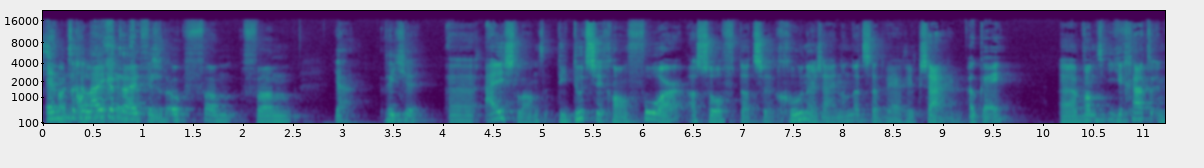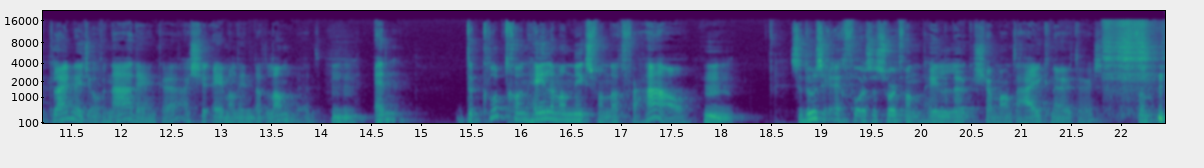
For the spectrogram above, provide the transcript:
En tegelijkertijd is het ook van, van ja, weet je, eh, IJsland, die doet zich gewoon voor alsof dat ze groener zijn dan dat ze daadwerkelijk zijn. Oké. Eh, want je gaat er een klein beetje over nadenken als je eenmaal in dat land bent. Mhm. En er klopt gewoon helemaal niks van dat verhaal. Hmm. Ze doen zich echt voor als een soort van hele leuke, charmante heikneuters. Van,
